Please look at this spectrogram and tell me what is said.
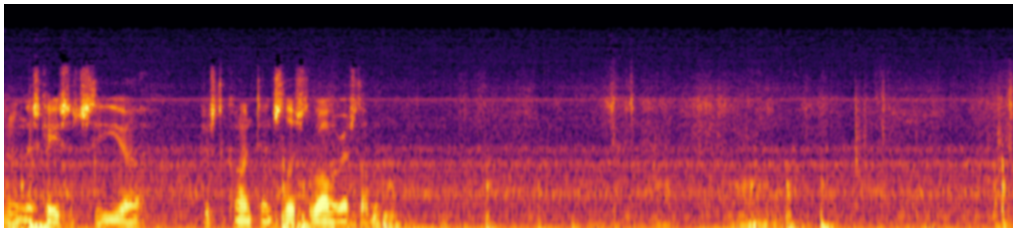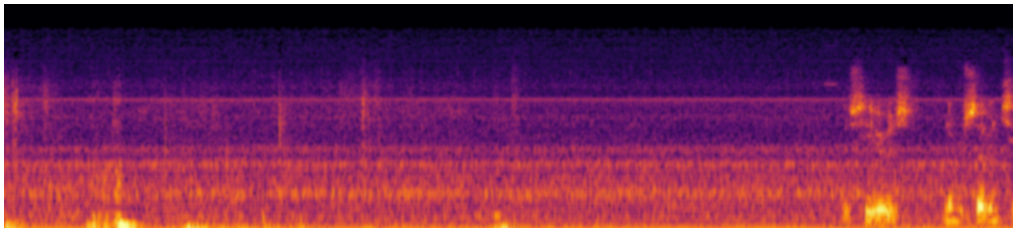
And in this case, it's the uh, just the contents list of all the rest of them.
